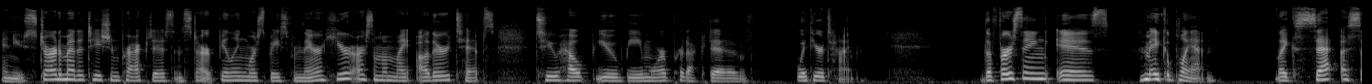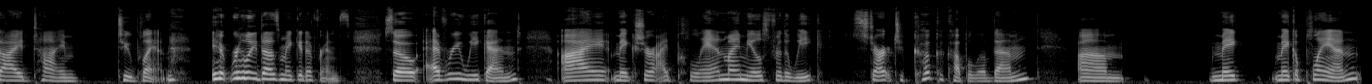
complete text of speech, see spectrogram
and you start a meditation practice and start feeling more space from there, here are some of my other tips to help you be more productive with your time. The first thing is make a plan. Like set aside time to plan. It really does make a difference. So every weekend, I make sure I plan my meals for the week, start to cook a couple of them, um, make make a plan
